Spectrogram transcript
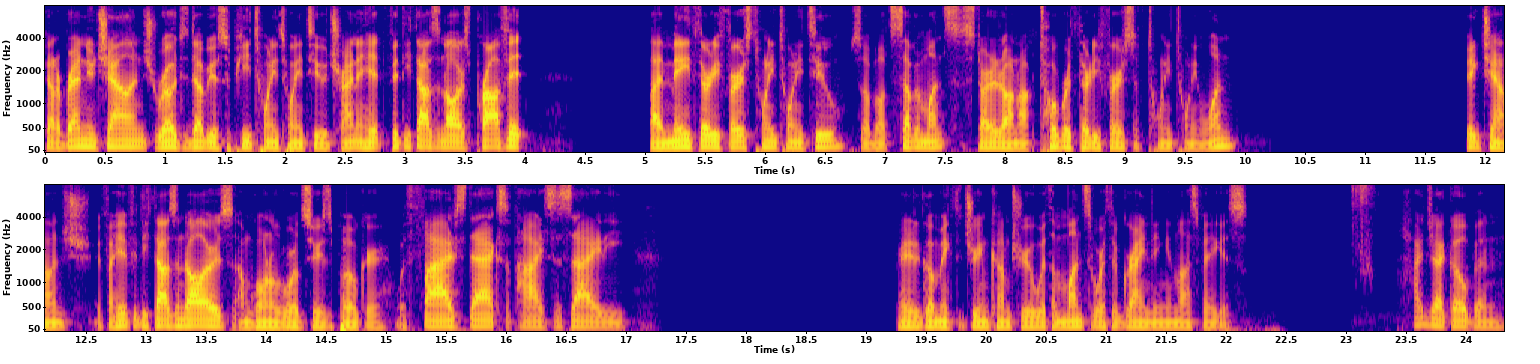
Got a brand new challenge, Road to WSOP 2022, trying to hit $50,000 profit by May 31st, 2022. So about seven months. Started on October 31st of 2021. Big challenge. If I hit $50,000, I'm going to the World Series of Poker with five stacks of high society Ready to go make the dream come true with a month's worth of grinding in Las Vegas. Hijack open.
